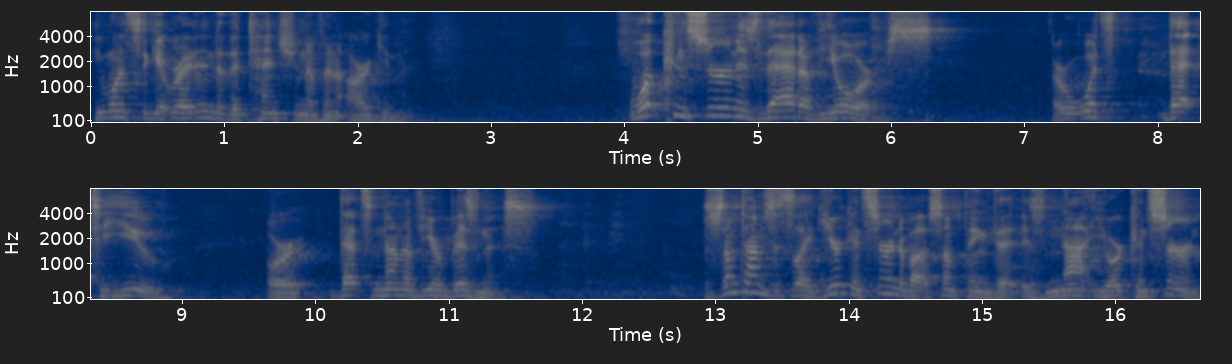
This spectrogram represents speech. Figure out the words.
He wants to get right into the tension of an argument. What concern is that of yours? Or what's that to you? Or that's none of your business. Sometimes it's like you're concerned about something that is not your concern.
